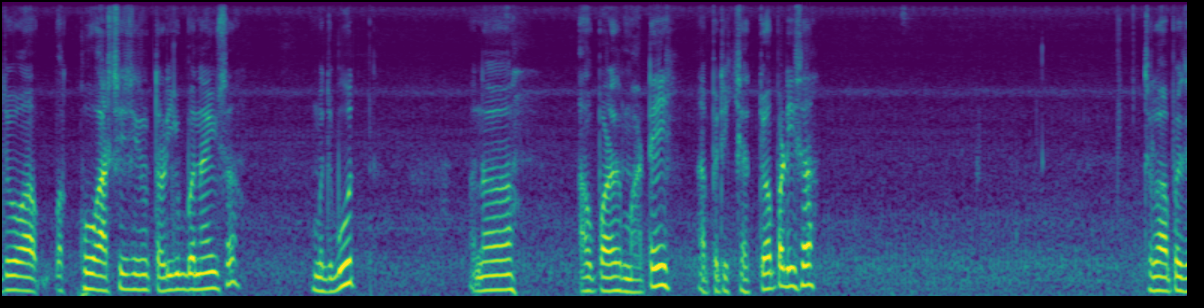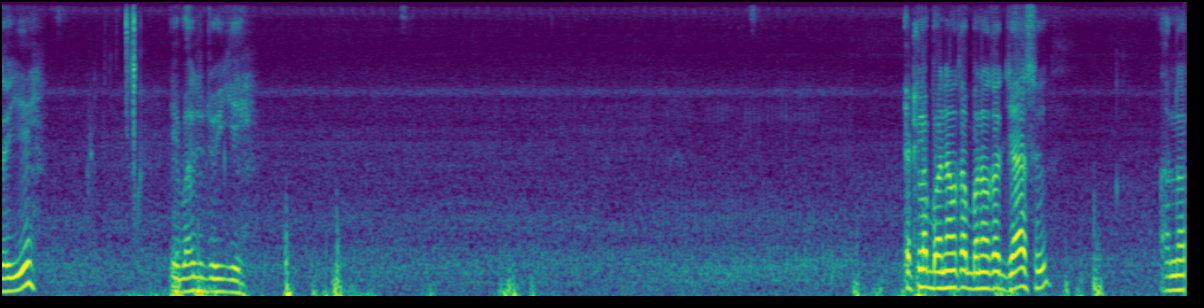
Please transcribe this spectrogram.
જો આખું આરસીસીનું તળિયું બનાવ્યું છે, મજબૂત. અને આ ઉપર માટે, આ પરીક્ષા ત્યાં પડી છે. ચલો આપણે જઈએ. એ બાજુ જોઈએ. એટલે બનાવતા બનાવતા જ્યાં અને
